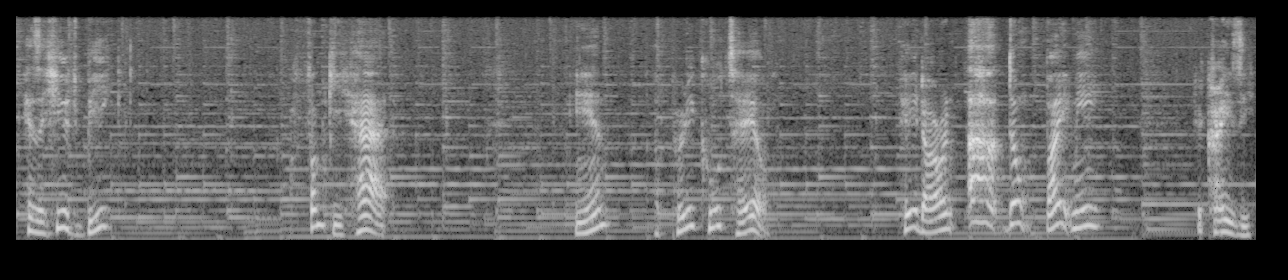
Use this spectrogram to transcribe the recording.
He has a huge beak, a funky hat, and a pretty cool tail. Hey, Darwin. Ah, don't bite me. You're crazy.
